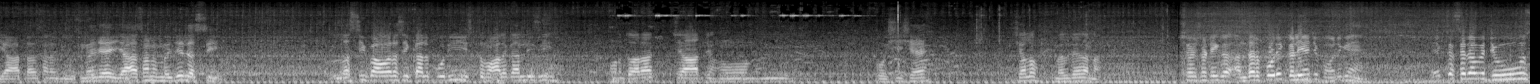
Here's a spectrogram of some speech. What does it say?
ਜਾਂ ਤਾਂ ਸਾਨੂੰ ਜੂਸ ਮਿਲ ਜਾਏ, ਜਾਂ ਸਾਨੂੰ ਮਿਲ ਜਾਏ ਲੱਸੀ। ਲੱਸੀ ਪਾਵਰ ਅਸੀਂ ਕੱਲ ਪੂਰੀ ਇਸਤੇਮਾਲ ਕਰ ਲਈ ਸੀ। ਹੁਣ ਦੁਬਾਰਾ ਚਾਰਜ ਹੋਣ ਦੀ ਕੋਸ਼ਿਸ਼ ਹੈ। ਚਲੋ, ਮਿਲਦੇ ਤਾਂ ਨਾ ਛੋਟੀ ਛੋਟੀ ਅੰਦਰ ਪੂਰੀ ਗਲੀਆਂ 'ਚ ਪਹੁੰਚ ਗਏ। ਇੱਕ ਸਿਰਫ ਜੂਸ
